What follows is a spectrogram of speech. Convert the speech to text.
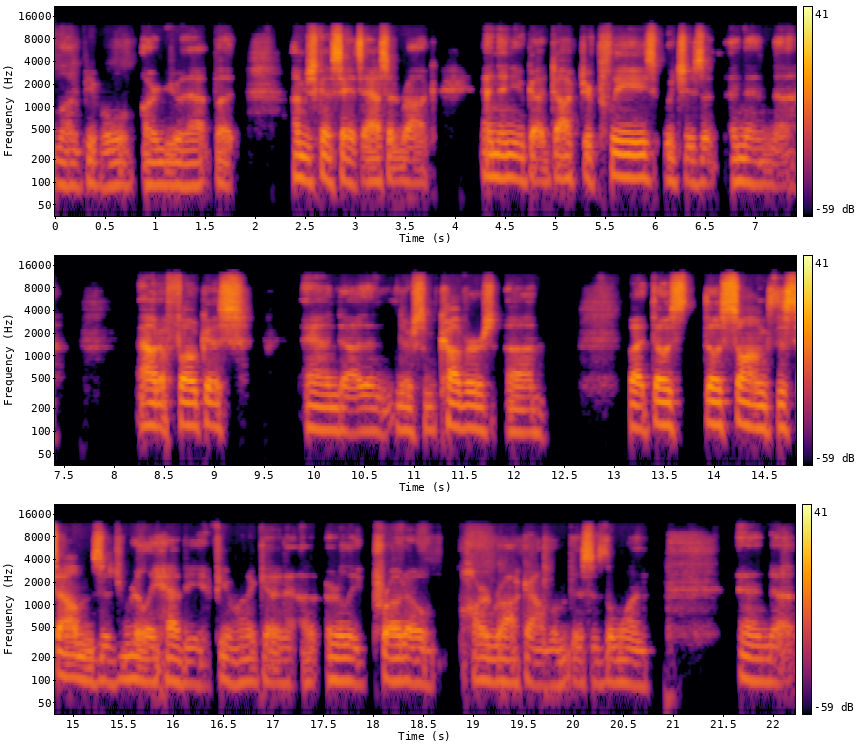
lot of people will argue that, but I'm just going to say it's acid rock. And then you've got Dr. Please, which is, a, and then uh, Out of Focus. And uh, then there's some covers. Uh, but those those songs, this album is really heavy. If you want to get an, an early proto hard rock album, this is the one. And uh,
